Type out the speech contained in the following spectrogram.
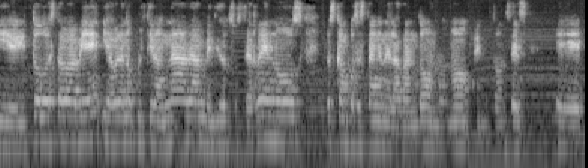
y todo estaba bien y ahora no cultivan nada, han vendido sus terrenos, los campos están en el abandono, ¿no? Entonces, eh,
